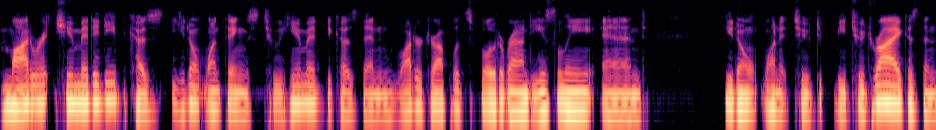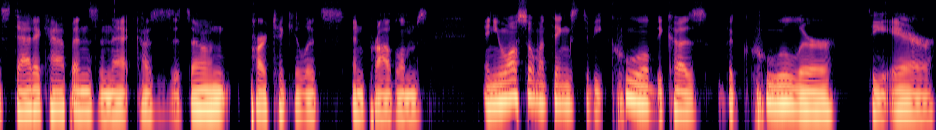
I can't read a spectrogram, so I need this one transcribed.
moderate humidity because you don't want things too humid because then water droplets float around easily and you don't want it to be too dry because then static happens and that causes its own particulates and problems. And you also want things to be cool because the cooler the air,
